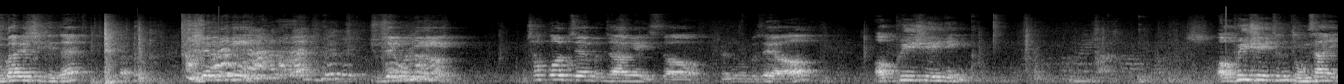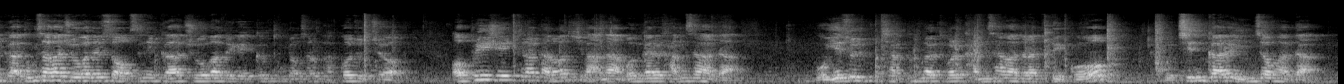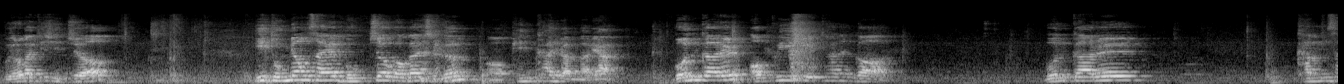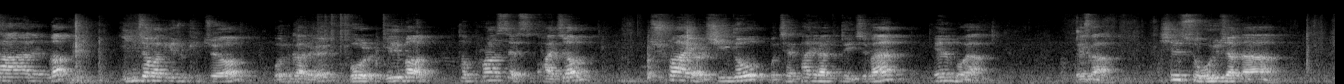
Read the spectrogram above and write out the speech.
두 가지씩이네. 주제문이 주제문이 첫 번째 문장에 있어. 보세요. appreciating. appreciate는 동사니까 동사가 주어가 될 수 없으니까 주어가 되게끔 동명사로 바꿔줬죠. appreciate란 단어가 뜻이 많아. 뭔가를 감사하다. 뭐 예술 작품 같은 걸 감상하다라는 뜻도 있고 뭐 진가를 인정하다. 뭐 여러 가지 뜻이 있죠. 이 동명사의 목적어가 지금 어, 빈칸이란 말이야. 뭔가를 appreciate 하는 것. 뭔가를 감사하는 것, 인정하는 게 좋겠죠. 뭔가를 뭘 1번 the process 과정, trial 시도, 뭐 재판이라는 뜻도 있지만 얘는 뭐야? 얘가 실수 오류잖아.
